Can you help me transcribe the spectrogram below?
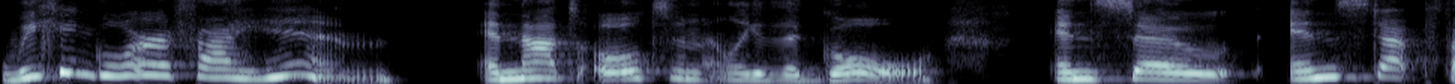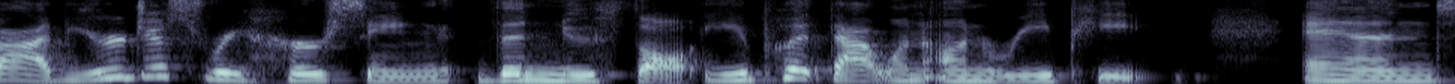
we can glorify him. And that's ultimately the goal. And so in step five, you're just rehearsing the new thought. You put that one on repeat. And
